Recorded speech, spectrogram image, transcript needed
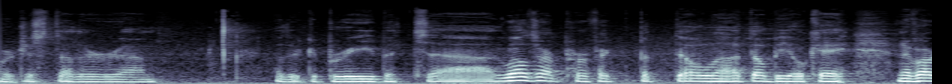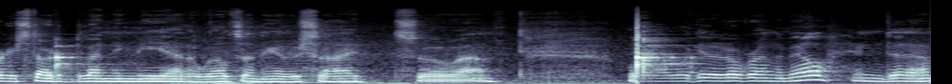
or just other um, other debris. But uh, the welds aren't perfect, but they'll uh, they'll be okay. And I've already started blending the uh, the welds on the other side. So um, we'll, we'll, get it over on the mill and uh,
